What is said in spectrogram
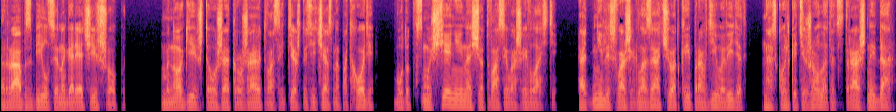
Раб сбился на горячий шепот. Многие, что уже окружают вас, и те, что сейчас на подходе, будут в смущении насчет вас и вашей власти. Одни лишь ваши глаза четко и правдиво видят, насколько тяжел этот страшный дар.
